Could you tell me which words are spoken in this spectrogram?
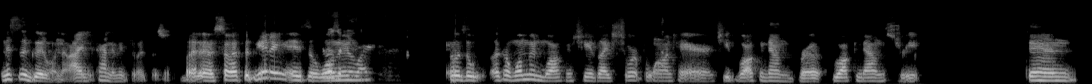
this is a good one. I kind of enjoyed this one. But uh, so at the beginning is a woman. It was a like a woman walking. She has like short blonde hair. She's walking down the road, walking down the street. Then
